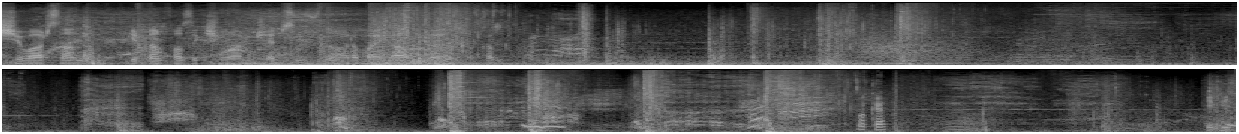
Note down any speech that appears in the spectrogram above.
Kişi var sandım. Birden fazla kişi varmış. Hepsinin üstüne arabayla atlayalım bakalım. Okey. Bir ya.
